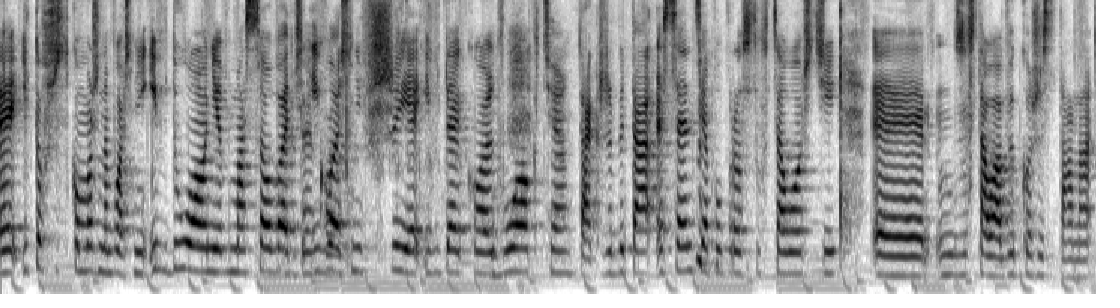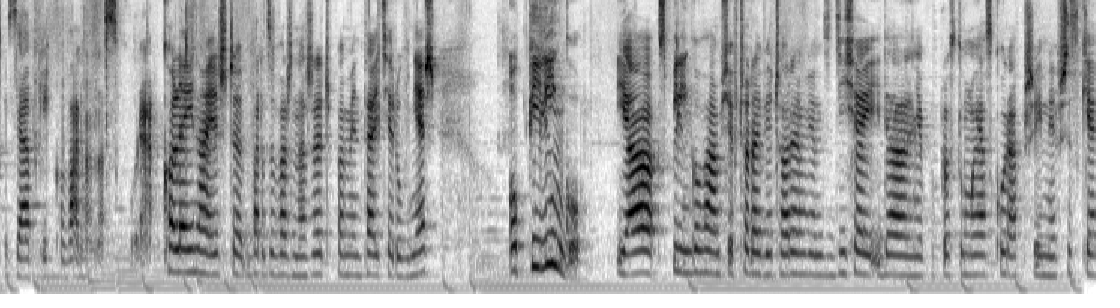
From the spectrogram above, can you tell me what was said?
Y, I to wszystko można właśnie i w dłonie wmasować, W i właśnie w szyję, i w dekolt. W łokcie. Tak, żeby ta esencja po prostu w całości y, została wykorzystana i zaaplikowana na skórę. Kolejna jeszcze bardzo ważna rzecz, pamiętajcie również o peelingu. Ja spilingowałam się wczoraj wieczorem, więc dzisiaj idealnie po prostu moja skóra przyjmie wszystkie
